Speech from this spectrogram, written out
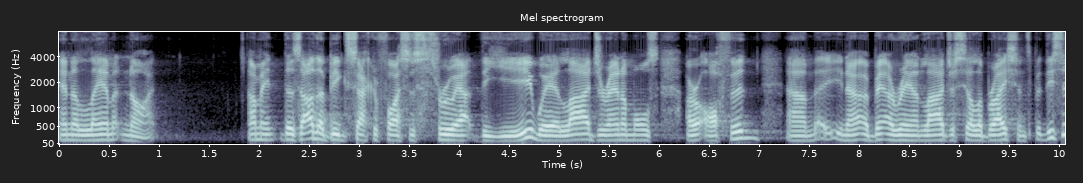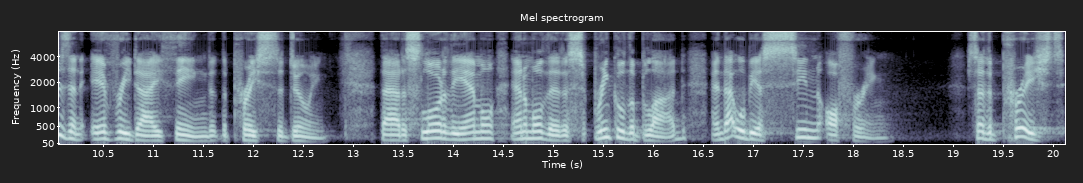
and a lamb at night. I mean, there's other big sacrifices throughout the year where larger animals are offered, um, you know, around larger celebrations. But this is an everyday thing that the priests are doing. They are to slaughter the animal, they're to sprinkle the blood, and that will be a sin offering. So the priest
